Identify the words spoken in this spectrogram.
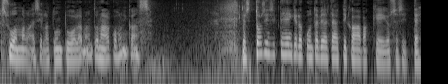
suomalaisilla tuntuu olevan tuon alkoholin kanssa. Ja sit tosin sitten henkilökunta vielä täytti kaavakkeen, jossa sitten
